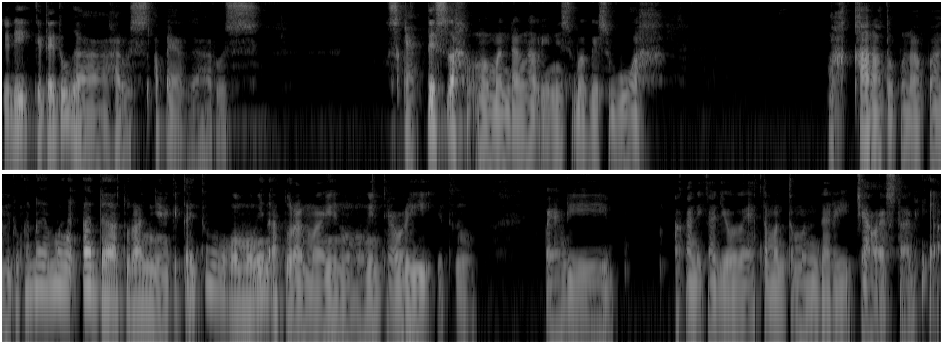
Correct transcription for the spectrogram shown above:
jadi kita itu gak harus apa ya gak harus skeptis lah memandang hal ini sebagai sebuah makar ataupun apa gitu karena emang ada aturannya. Kita itu ngomongin aturan main ngomongin teori gitu. Apa yang di akan dikaji oleh teman-teman dari CLS tadi ya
